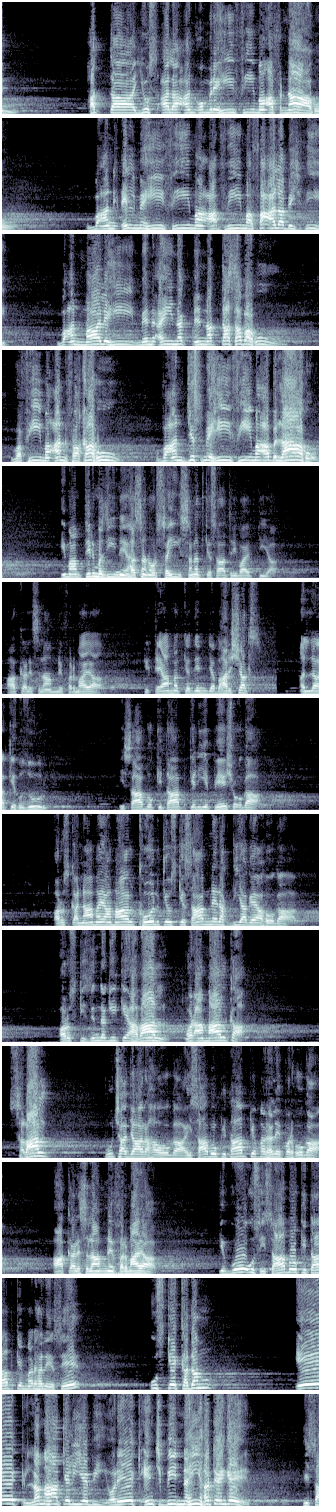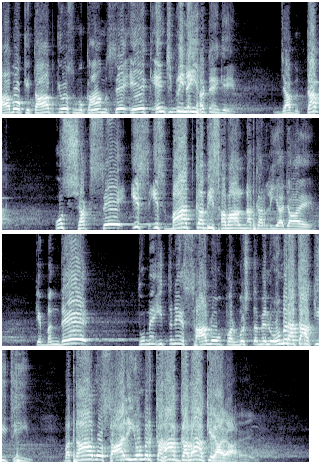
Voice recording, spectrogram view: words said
حتى يسأل عن عمره فيما أفناه وعن علمه فيما فيما فعل به فيه وعن ماله من أين اكتسبه وفيما أنفقه وعن جسمه فيما أبلاه امام ترمزی نے حسن اور صحیح سند کے ساتھ روایت کیا۔ آقا علیہ السلام نے فرمایا کہ قیامت کے دن جب ہر شخص اللہ کے حضور حساب و کتاب کے لیے پیش ہوگا اور اس کا نام اعمال کھول کے اس کے سامنے رکھ دیا گیا ہوگا اور اس کی زندگی کے احوال اور اعمال کا سوال پوچھا جا رہا ہوگا، حساب و کتاب کے مرحلے پر ہوگا۔ آقا علیہ السلام نے فرمایا کہ وہ اس حساب و کتاب کے مرحلے سے اس کے قدم ایک لمحہ کے لیے بھی اور ایک انچ بھی نہیں ہٹیں گے۔ حساب و کتاب کے اس مقام سے ایک انچ بھی نہیں ہٹیں گے۔ جب تک اس شخص سے اس اس بات کا بھی سوال نہ کر لیا جائے کہ بندے، تمہیں اتنے سالوں پر مشتمل عمر عطا کی تھی۔ بتا وہ ساری عمر کہاں گوا کے آیا ہے؟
